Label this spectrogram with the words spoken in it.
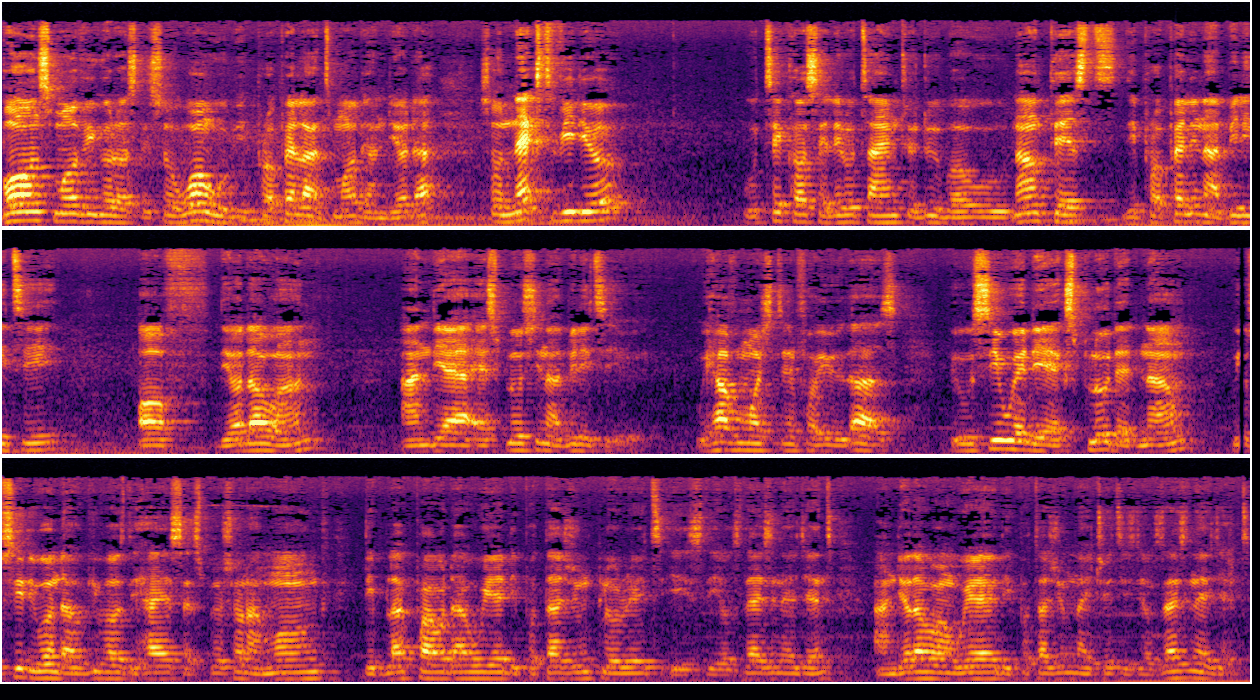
burns more vigorously. So one will be propellant more than the other. So next video will take us a little time to do, but we'll now test the propelling ability of the other one and their explosion ability. We have much thing for you. That's we will see where they exploded now. We will see the one that will give us the highest explosion among the black powder where the potassium chlorate is the oxidizing agent and the other one where the potassium nitrate is the oxidizing agent.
